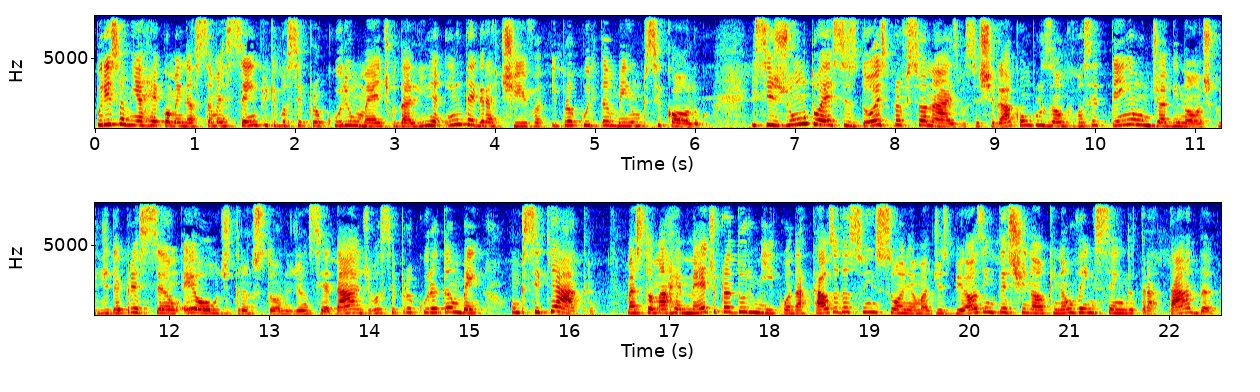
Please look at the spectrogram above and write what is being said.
Por isso, a minha recomendação é sempre que você procure um médico da linha integrativa e procure também um psicólogo. E se junto a esses dois profissionais você chegar à conclusão que você tem um diagnóstico de depressão e ou de transtorno de ansiedade, você procura também um psiquiatra. Mas tomar remédio para dormir quando a causa da sua insônia é uma desbiose intestinal que não vem sendo tratada,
